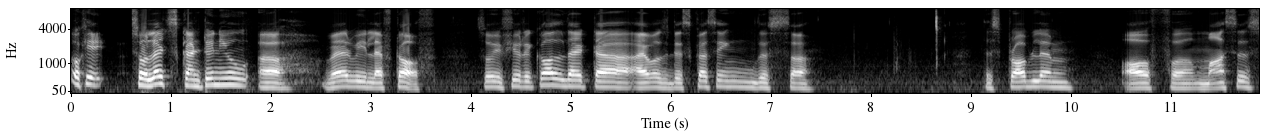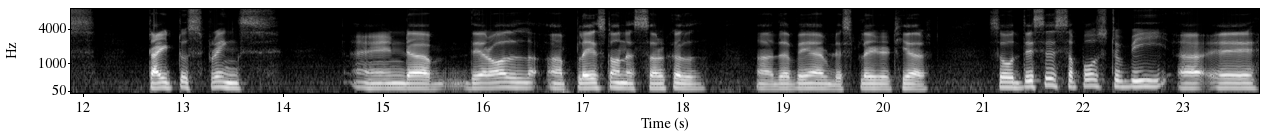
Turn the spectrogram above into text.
Okay, so let us continue uh, where we left off. So, if you recall that uh, I was discussing this uh, this problem of uh, masses tied to springs and uh, they are all uh, placed on a circle the way I have displayed it here. So, this is supposed to be a,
